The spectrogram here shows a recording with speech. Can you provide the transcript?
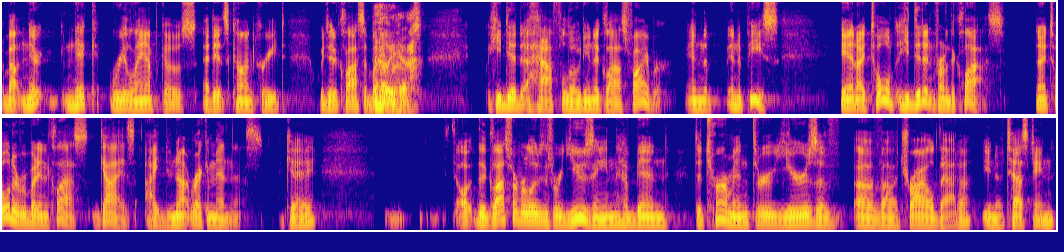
about Nick, Nick Relampkos at It's Concrete. We did a class at Buddy oh, Yeah. He did a half loading of glass fiber in the in a piece. And I told he did it in front of the class. And I told everybody in the class, guys, I do not recommend this. Okay. The glass fiber loadings we're using have been determined through years of, of uh, trial data, you know, testing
